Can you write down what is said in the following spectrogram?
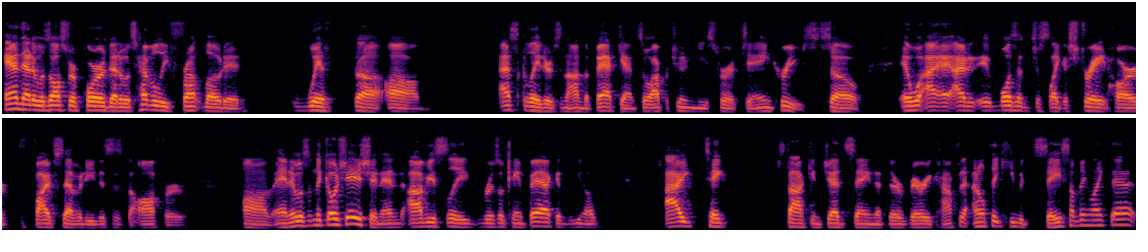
and that it was also reported that it was heavily front loaded with the um, escalators and on the back end, so opportunities for it to increase. So it I, I it wasn't just like a straight hard 570. This is the offer. Um, and it was a negotiation, and obviously Rizzo came back, and you know I take stock in Jed saying that they're very confident. I don't think he would say something like that.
